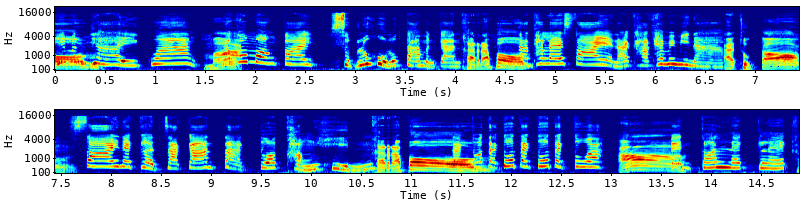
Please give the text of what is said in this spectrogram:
มที่มันใหญ่กว้างมากแล้วก็มองไปสุดลูกหูลูกตาเหมือนกันครับผมแต่ทะเลทรายอะนะคะ แค่ไม่มีน้ำอะถูกต้องทรายเนี่ยเกิดจากการแตกตัวของหิน ครับผมแตกตัวแตกตัวแตกตัวแตกตัวอ่า เป็นก้อนเล็กค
